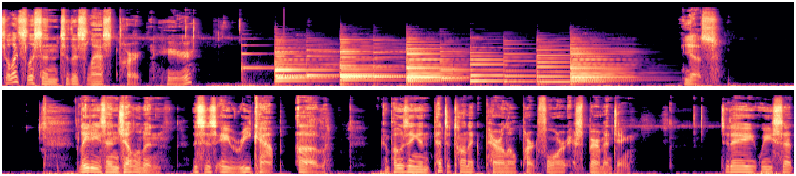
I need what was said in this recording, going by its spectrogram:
So let's listen to this last part here. Yes. Ladies and gentlemen, this is a recap of Composing in Pentatonic Parallel Part 4 Experimenting. Today we set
